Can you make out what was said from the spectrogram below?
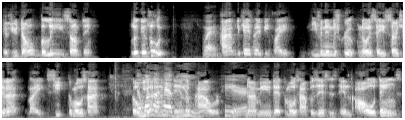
if you don't believe something, look into it. Right. However the case may be. Like even in the script, you know, it says search it out, like seek the Most High. So and we gotta understand the power here. You know what I mean? That the Most High possesses in all things.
